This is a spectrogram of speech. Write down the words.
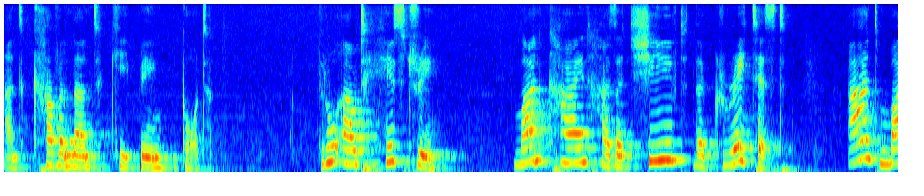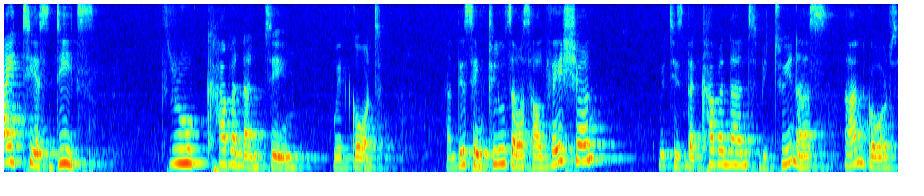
and covenant keeping God. Throughout history, mankind has achieved the greatest and mightiest deeds through covenanting with God. And this includes our salvation, which is the covenant between us and God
